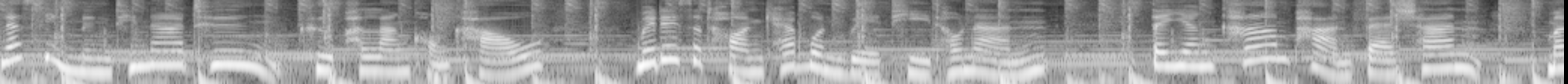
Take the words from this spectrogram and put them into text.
และสิ่งหนึ่งที่น่าทึ่งคือพลังของเขา ไม่ได้สะท้อนแค่บนเวทีเท่านั้น แต่ยังข้ามผ่านแฟชั่น มา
